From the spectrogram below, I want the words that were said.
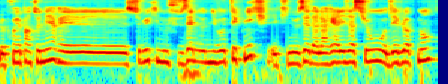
Le premier partenaire est celui qui nous aide au niveau technique et qui nous aide à la réalisation, au développement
